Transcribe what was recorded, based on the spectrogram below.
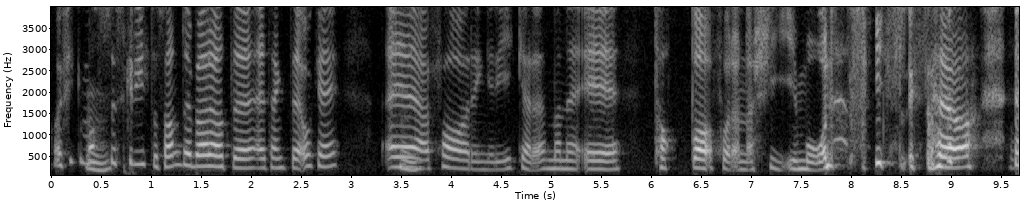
og jeg fikk masse skryt og sånn. Det er bare at eh, jeg tenkte OK, jeg er erfaring rikere, men jeg er tappa for energi i månedsvis, liksom. Ja.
